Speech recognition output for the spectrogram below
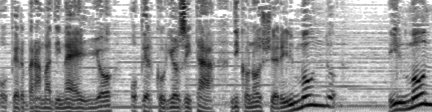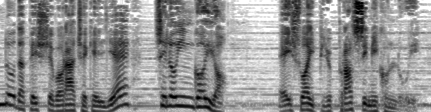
o per brama di meglio, o per curiosità di conoscere il mondo, il mondo, da pesce vorace che egli è, se lo ingoiò e i suoi più prossimi con lui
